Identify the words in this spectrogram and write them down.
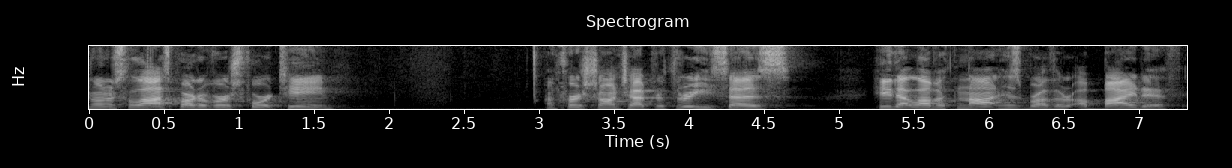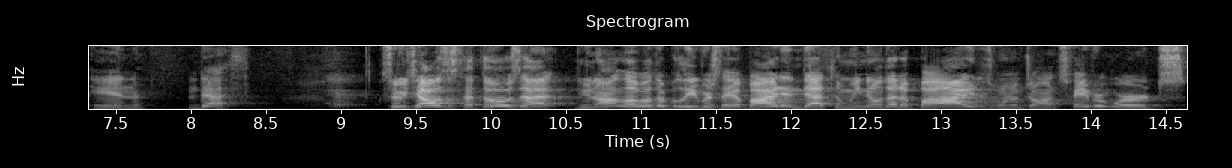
Notice the last part of verse 14 in 1 John chapter 3, he says, He that loveth not his brother abideth in death. So he tells us that those that do not love other believers, they abide in death, and we know that abide is one of John's favorite words.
